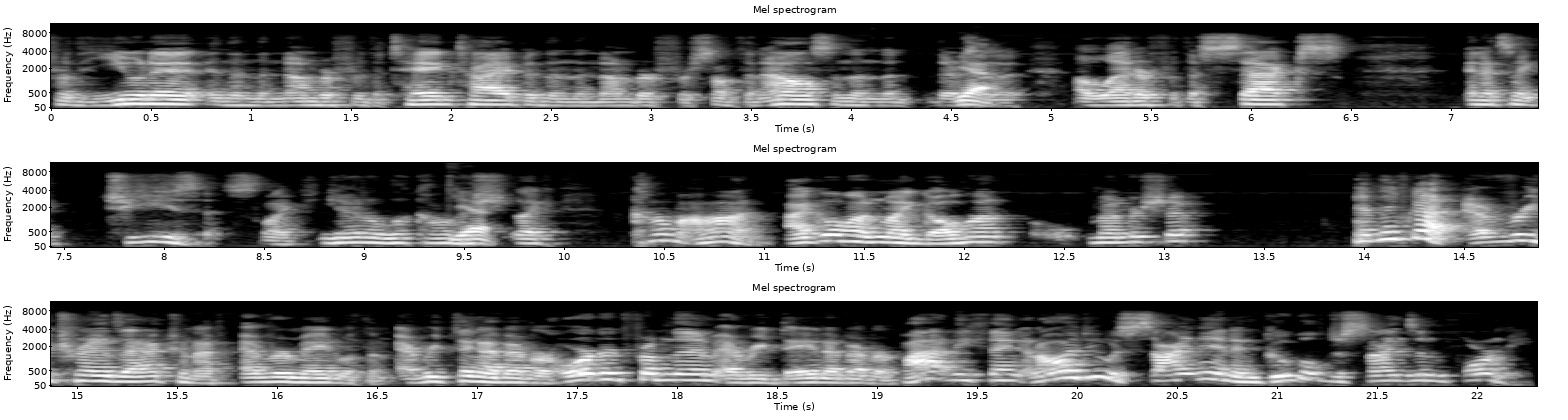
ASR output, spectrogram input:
for the unit and then the number for the tag type and then the number for something else and then the, there's Yeah. a, a letter for the sex and it's like jesus like you gotta look all Yeah. this sh- like come on i go on my go hunt membership and they've got every transaction i've ever made with them everything i've ever ordered from them every date i've ever bought anything and all i do is sign in and google just signs in for me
